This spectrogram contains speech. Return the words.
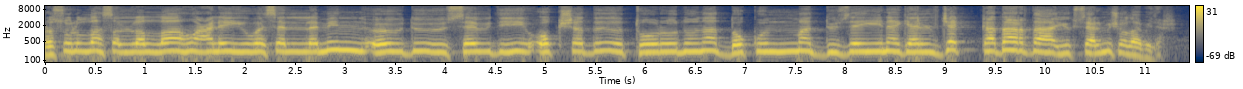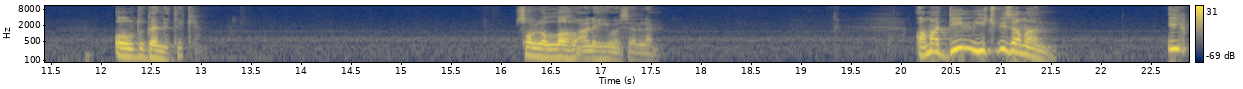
Resulullah sallallahu aleyhi ve sellemin övdüğü, sevdiği, okşadığı torununa dokunma düzeyine gelecek kadar da yükselmiş olabilir. Oldu da nitekim. Sallallahu aleyhi ve sellem. Ama din hiçbir zaman ilk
